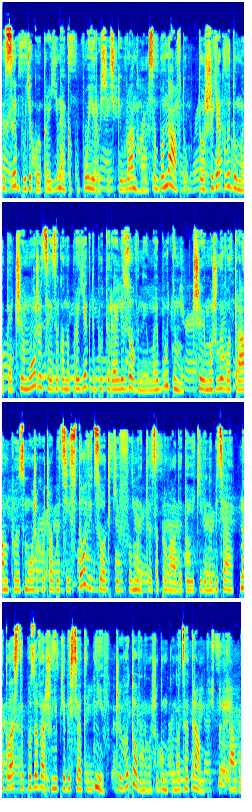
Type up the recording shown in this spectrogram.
з будь-якої країни, яка купує російський уран, газ або нафту. Тож як ви думаєте, чи може цей законопроєкт бути реалізований у майбутньому? Чи можливо Трамп зможе хоча б ці 100% мит запровадити, які він обіцяє, накласти по завершенню 50 днів? Чи готовий на вашу думку на це Трамп? Trump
